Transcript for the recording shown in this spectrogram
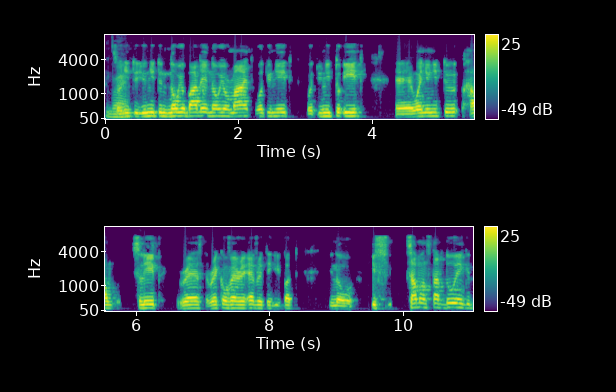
Right. So you need to you need to know your body, know your mind, what you need, what you need to eat, uh, when you need to how sleep, rest, recovery, everything. But you know, if someone start doing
